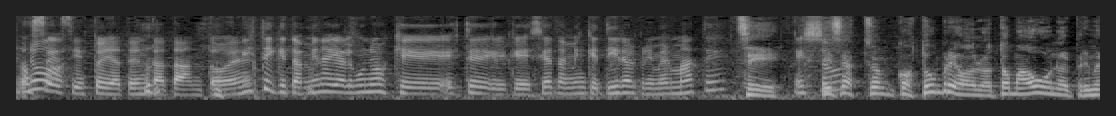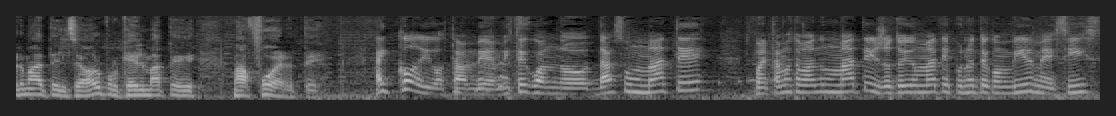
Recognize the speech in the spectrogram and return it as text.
No, No. sé si estoy atenta tanto, ¿eh? ¿Viste que también hay algunos que, este, el que decía también que tira el primer mate? Sí, ¿Eso? esas son costumbres o lo toma uno el primer mate del cebador porque es el mate más fuerte. Hay códigos también, ¿viste? Cuando das un mate, bueno, estamos tomando un mate y yo te doy un mate y después no te convido y me decís,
